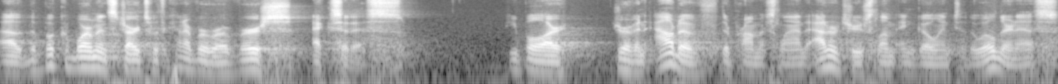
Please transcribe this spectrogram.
Uh, the Book of Mormon starts with kind of a reverse exodus. People are driven out of the promised land, out of Jerusalem, and go into the wilderness.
